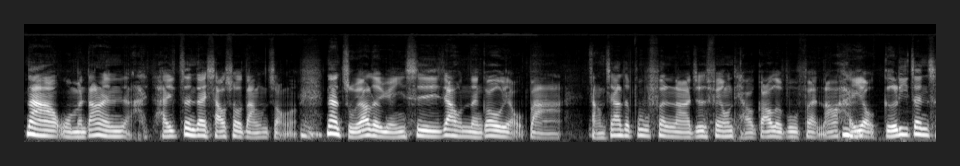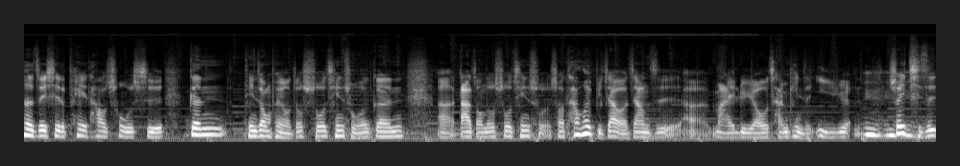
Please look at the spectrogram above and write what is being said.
那我们当然还还正在销售当中。嗯、那主要的原因是要能够有把涨价的部分啦，就是费用调高的部分，然后还有隔离政策这些的配套措施，嗯、跟听众朋友都说清楚，跟呃大众都说清楚的时候，他会比较有这样子呃买旅游产品的意愿。嗯，嗯，嗯，所以其实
